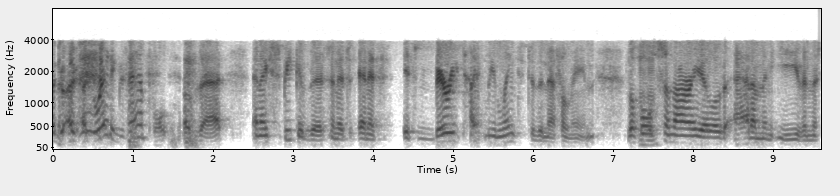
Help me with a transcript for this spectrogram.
a great example of that, and I speak of this, and it's and it's it's very tightly linked to the Nephilim. The whole Mhm. scenario of Adam and Eve and the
